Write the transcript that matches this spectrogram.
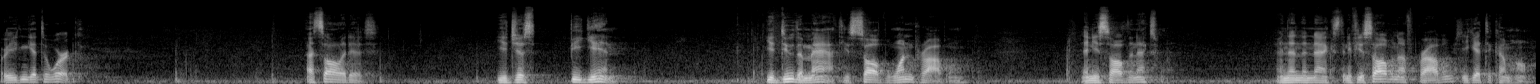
or you can get to work. That's all it is. You just begin. You do the math, you solve one problem, then you solve the next one, and then the next. And if you solve enough problems, you get to come home.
